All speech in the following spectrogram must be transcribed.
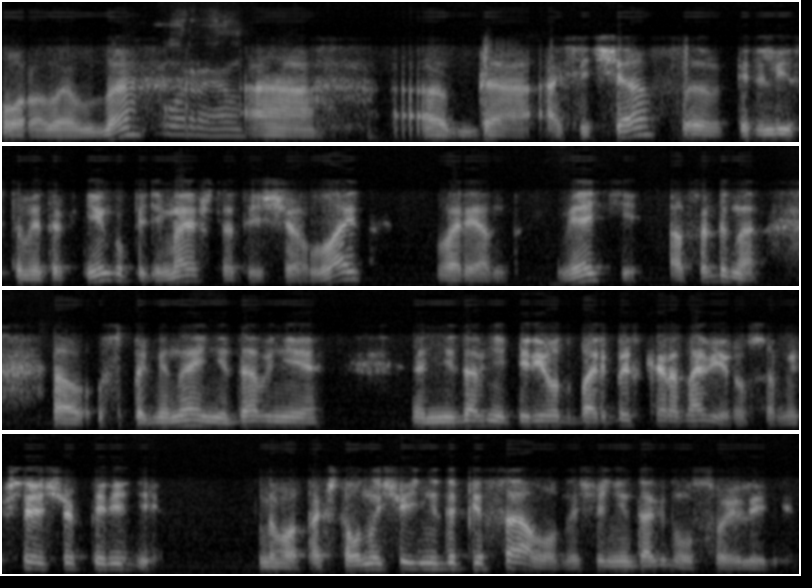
Орел, да? Орел. А, да, а сейчас, перелистывая эту книгу, понимаешь, что это еще лайт, вариант, мягкий, особенно э, вспоминая недавний, недавний период борьбы с коронавирусом. И все еще впереди. Ну, вот, так что он еще и не дописал, он еще не догнул свою линию.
